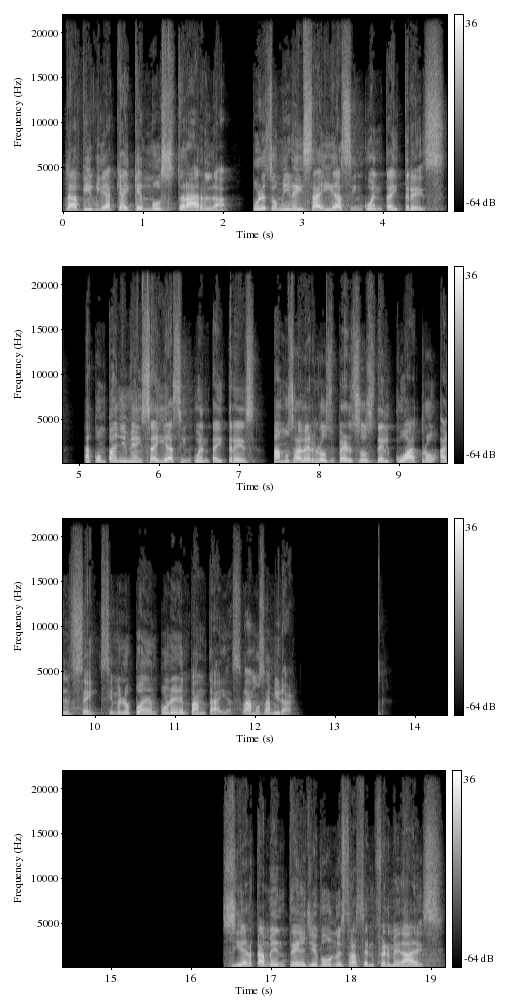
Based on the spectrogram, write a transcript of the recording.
la Biblia, que hay que mostrarla. Por eso mire Isaías 53. Acompáñeme a Isaías 53 Vamos a ver los versos del 4 al 6. Si me lo pueden poner en pantallas. Vamos a mirar. Ciertamente Él llevó nuestras enfermedades,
